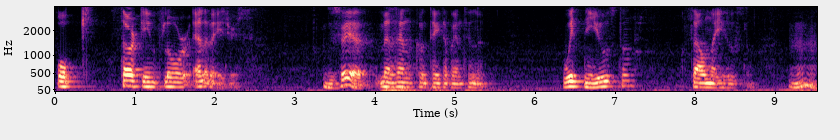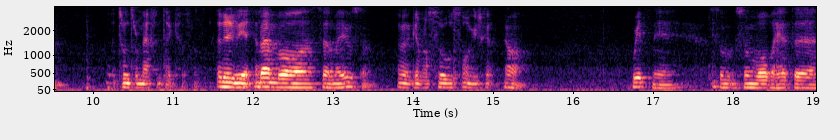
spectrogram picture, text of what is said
Och 13 Floor Elevators. Du ser. Men sen tänkte jag på en till nu. Whitney Houston. Thelma Houston. Mm. Jag tror inte de är från Texas. Men, det vet jag inte. Vem var Thelma Houston? En gamla soulsångerska. Ja. Whitney. Som, som var, vad heter...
